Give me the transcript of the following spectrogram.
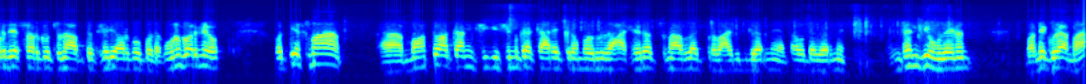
प्रदेशहरूको चुनाव त फेरि अर्को पटक हुनुपर्ने हो। त्यसमा महत्वाकांक्षी किसिमका कार्यक्रमहरू राखेर चुनावलाई प्रभावित गर्ने यताउता गर्ने हुन्छन् कि हुँदैनन् भन्ने कुरामा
